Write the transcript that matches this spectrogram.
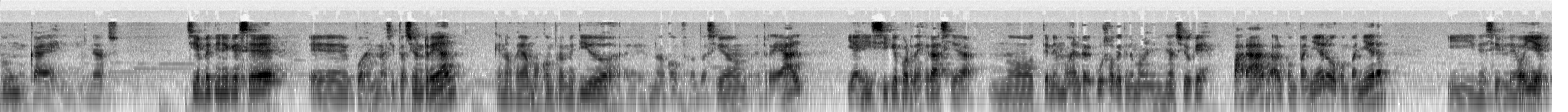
nunca es el gimnasio. Siempre tiene que ser eh, pues en una situación real, que nos veamos comprometidos en una confrontación real y ahí sí que por desgracia no tenemos el recurso que tenemos en el gimnasio que es parar al compañero o compañera y decirle, oye,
